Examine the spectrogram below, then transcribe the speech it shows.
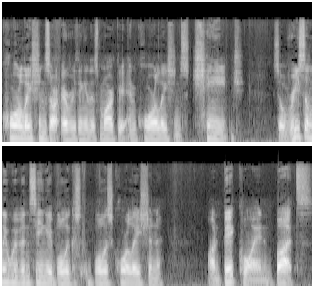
correlations are everything in this market, and correlations change. So recently, we've been seeing a bullish bullish correlation on Bitcoin, but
